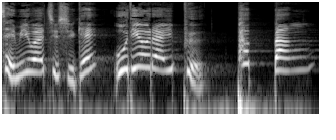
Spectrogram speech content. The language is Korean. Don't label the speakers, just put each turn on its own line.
재미와 지식의 오디오 라이프. 팝빵!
